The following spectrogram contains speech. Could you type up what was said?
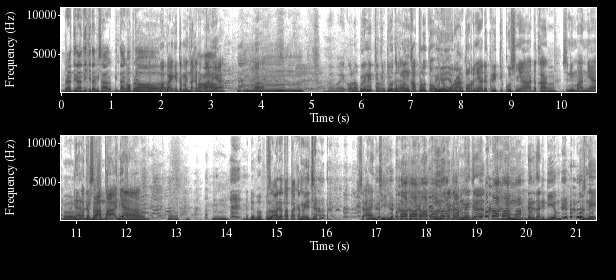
Berarti nanti kita bisa minta ngobrol. Bapaknya kita minta ke depan Oh. ya. Bapaknya Wah, ini kolaborator titik dua juga. terlengkap loh toh. Oh, iya, ada iya, kuratornya, ada kritikusnya, ada ka- senimannya, ada artisan. bapaknya. Ada bapak. Terus ada tatakan meja. Seanjing. lu tatakan meja, diem dari tadi diem. Terus nih,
